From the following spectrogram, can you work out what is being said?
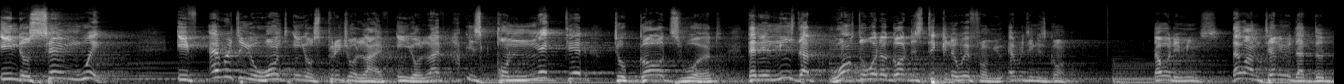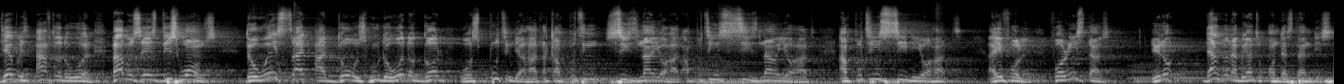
In the same way, if everything you want in your spiritual life, in your life, is connected to God's word, then it means that once the word of God is taken away from you, everything is gone. That's what it means. That's why I'm telling you that the devil is after the word. Bible says these ones, the wayside are those who the word of God was put in their heart. Like I'm putting seeds now in your heart. I'm putting seeds now in your heart. I'm putting seed in your heart. Are you following? For instance, you know, that's when I began to understand this.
